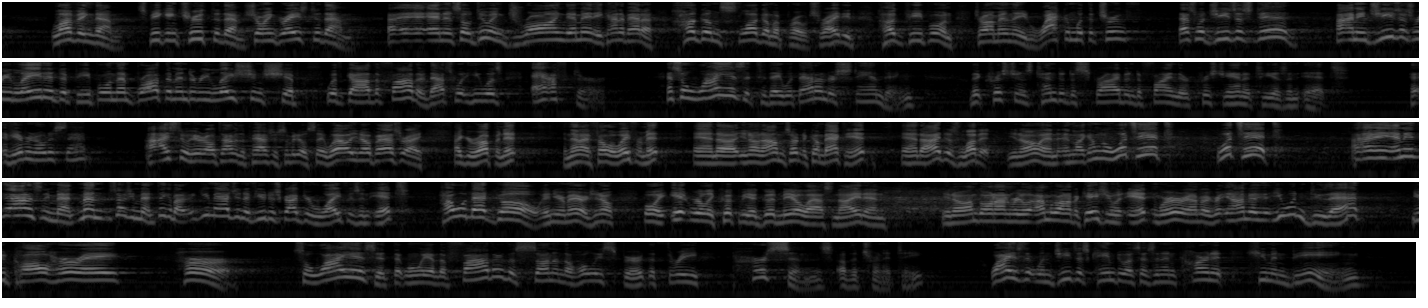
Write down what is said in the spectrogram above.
loving them, speaking truth to them, showing grace to them. Uh, and in so doing, drawing them in. He kind of had a hug 'em, slug 'em approach, right? He'd hug people and draw them in, and then he'd whack them with the truth. That's what Jesus did. I mean, Jesus related to people and then brought them into relationship with God the Father. That's what he was after. And so, why is it today, with that understanding, that Christians tend to describe and define their Christianity as an it. Have you ever noticed that? I still hear it all the time as a pastor. Somebody will say, Well, you know, Pastor, I, I grew up in it, and then I fell away from it, and, uh, you know, now I'm starting to come back to it, and I just love it, you know, and, and like, I'm going, What's it? What's it? I mean, I mean, honestly, men, men, especially men, think about it. Can you imagine if you described your wife as an it? How would that go in your marriage? You know, boy, it really cooked me a good meal last night, and you know, I'm going on, I'm going on vacation with it, and we're having a great. You, know, you wouldn't do that. You'd call her a her. So why is it that when we have the Father, the Son, and the Holy Spirit, the three persons of the Trinity, why is it when Jesus came to us as an incarnate human being,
